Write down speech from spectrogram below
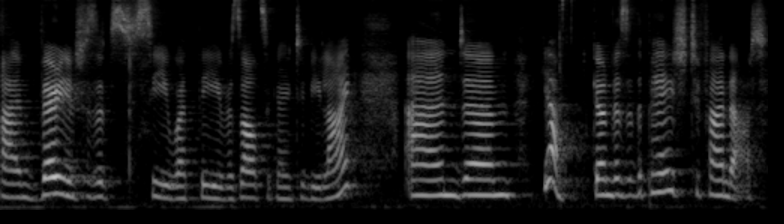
I'm very interested to see what the results are going to be like. And um, yeah, go and visit the page find out.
